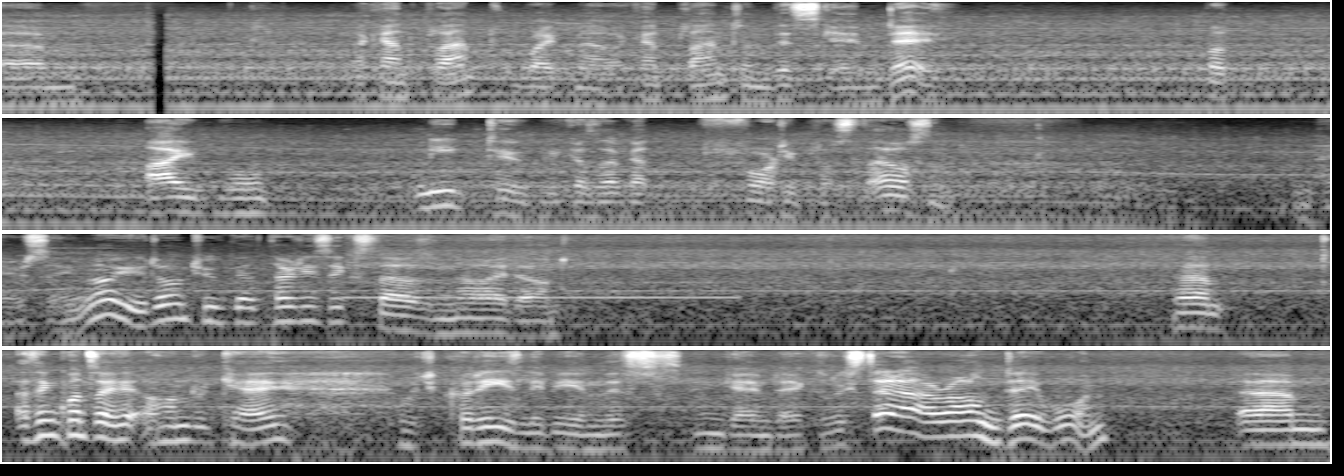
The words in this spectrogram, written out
Um, I can't plant right now. I can't plant in this game day. But I won't need to because I've got 40 plus thousand. Saying, oh you don't, you've got 36,000. No I don't. Um, I think once I hit 100k, which could easily be in this in-game day, because we start around day one, um,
